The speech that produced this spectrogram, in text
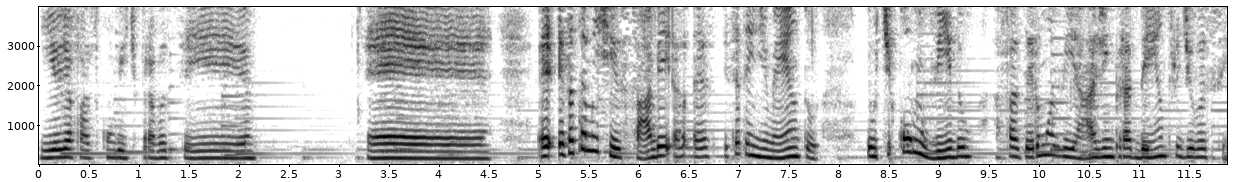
e eu já faço convite para você. É, é exatamente isso, sabe? É, é, esse atendimento, eu te convido a fazer uma viagem para dentro de você.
